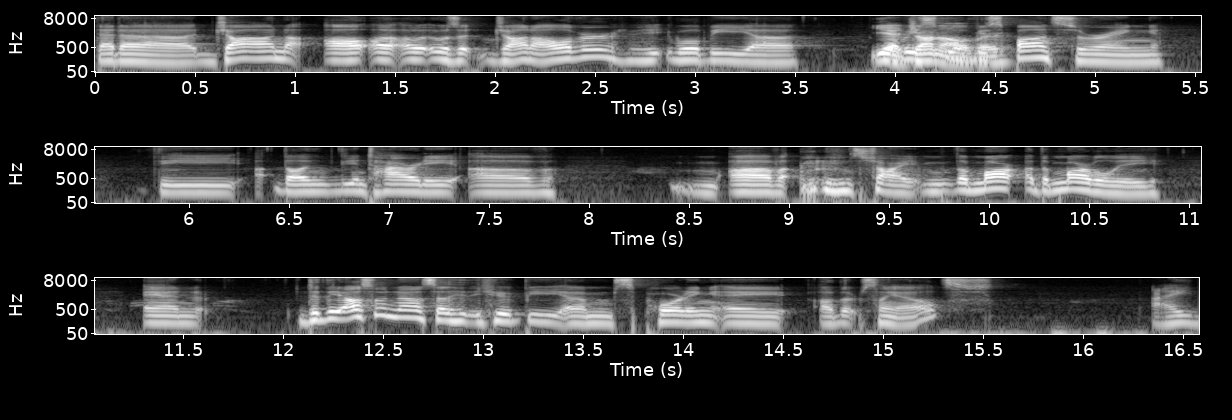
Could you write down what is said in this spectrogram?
that uh, John, Ol- uh, was it John Oliver? He will be uh, Yeah, will be, John will be Oliver. sponsoring the the, the entirety of of sorry the Mar the Marble League, and did they also announce that he would be um supporting a other something else? I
